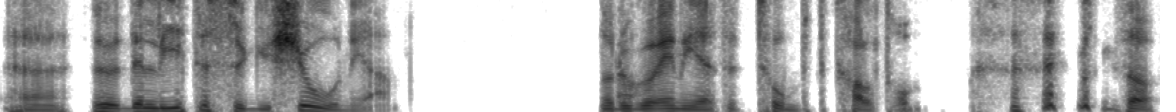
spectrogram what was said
Uh, det, det, er lite suggesjon igjen når du går inn i et tomt, kaldt rom. liksom.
